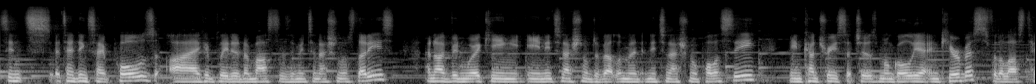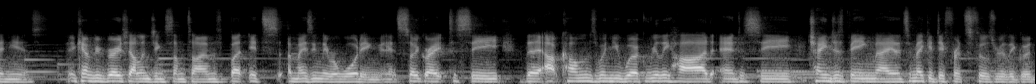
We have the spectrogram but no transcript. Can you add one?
Since attending St Paul's, I completed a Masters of International Studies and I've been working in international development and international policy in countries such as Mongolia and Kiribati for the last 10 years. It can be very challenging sometimes, but it's amazingly rewarding. It's so great to see the outcomes when you work really hard and to see changes being made and to make a difference feels really good.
